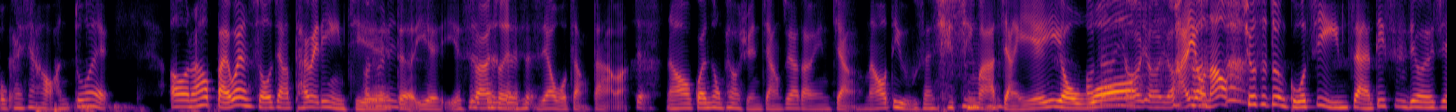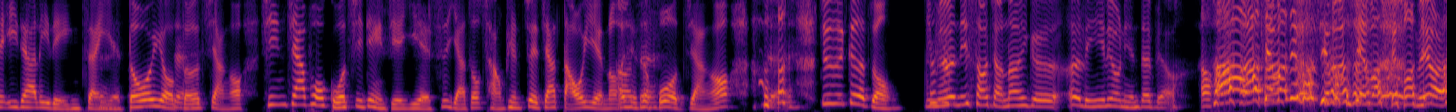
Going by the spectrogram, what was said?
我看一下，好很多哎。哦，然后百万首奖台北电影节的也也是百万首奖，是只要我长大嘛。对。然后观众票选奖、最佳导演奖，然后第五十三届金马 奖也有哦，有有有。还有，然后休斯顿国际影展第四十六届意大利的影展也都有得奖哦。新加坡国际电影节也是亚洲长片最佳导演哦，而且是获奖哦。对，就是各种。你没有，你少讲到一个二零一六年代表。哦，抱歉，抱歉，抱歉，抱歉，抱歉，抱歉，没有了，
